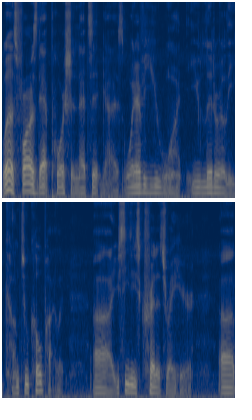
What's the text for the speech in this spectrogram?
Well, as far as that portion, that's it, guys. Whatever you want, you literally come to Copilot. Uh, you see these credits right here. Uh,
